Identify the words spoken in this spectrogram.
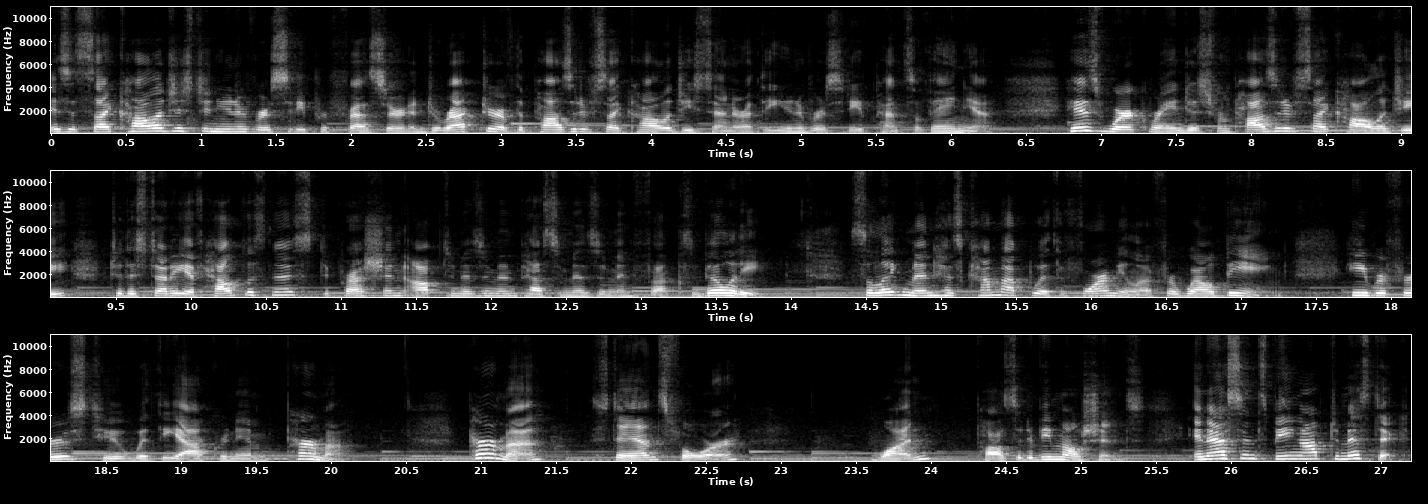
is a psychologist and university professor and director of the Positive Psychology Center at the University of Pennsylvania. His work ranges from positive psychology to the study of helplessness, depression, optimism and pessimism, and flexibility. Seligman has come up with a formula for well being he refers to with the acronym PERMA. PERMA stands for 1. Positive emotions. In essence, being optimistic.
